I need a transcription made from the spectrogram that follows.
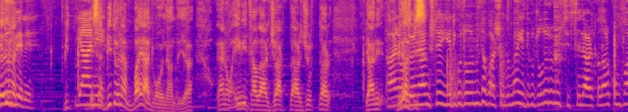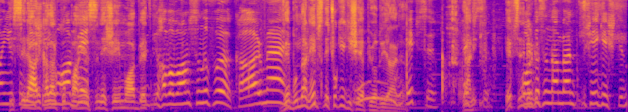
Bir dönem- Özveri. bir, Yani- Mesela bir dönem bayağı bir oynandı ya. Yani o evitalar, cartlar, curtlar. Yani, Yani biraz o dönem işte Yedi Kocalı Hürmüz'de başladım ben. Yedi Kocalı Hürmüz, Hisseli Harikalar Kumpanyası, Hisseli Harikalar Muhabbet, Kumpanyası, Neşe-i Muhabbet. Hababam sınıfı, Carmen. Ve bunların hepsi de çok iyi gişe yapıyordu yani. Hepsi. Yani hepsi. hepsini bir- Arkasından ben şey geçtim.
